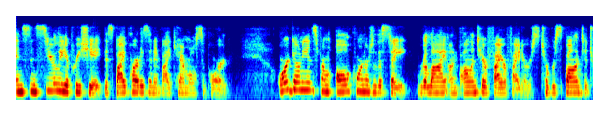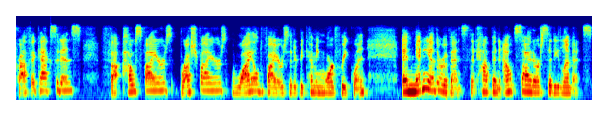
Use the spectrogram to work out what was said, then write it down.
and sincerely appreciate this bipartisan and bicameral support. Oregonians from all corners of the state rely on volunteer firefighters to respond to traffic accidents, house fires, brush fires, wildfires that are becoming more frequent, and many other events that happen outside our city limits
